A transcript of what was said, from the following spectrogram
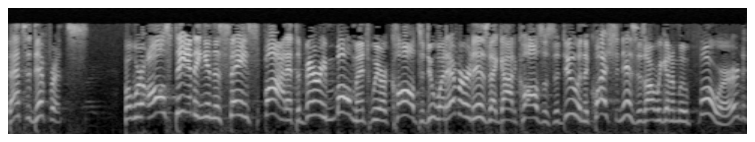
That's the difference. But we're all standing in the same spot at the very moment we are called to do whatever it is that God calls us to do. And the question is, is are we going to move forward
